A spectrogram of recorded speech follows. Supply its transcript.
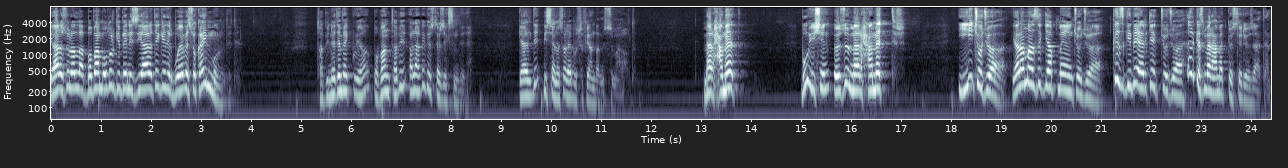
ya Resulallah babam olur ki beni ziyarete gelir bu eve sokayım mı onu dedi. Tabi ne demek bu ya? Baban tabi alaka göstereceksin dedi. Geldi bir sene sonra Ebu Sufyan da Müslüman oldu. Merhamet bu işin özü merhamettir. İyi çocuğa, yaramazlık yapmayan çocuğa, kız gibi erkek çocuğa herkes merhamet gösteriyor zaten.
